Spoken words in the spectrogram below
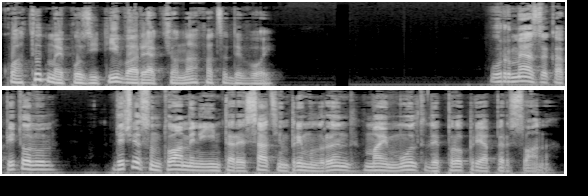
cu atât mai pozitiv va reacționa față de voi. Urmează capitolul De ce sunt oamenii interesați în primul rând mai mult de propria persoană?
